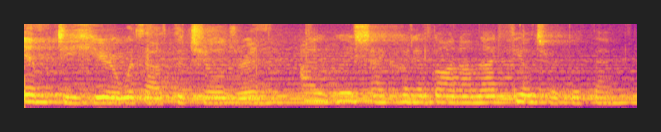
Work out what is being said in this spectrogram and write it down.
Empty here without the children. I wish I could have gone on that field trip with them.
